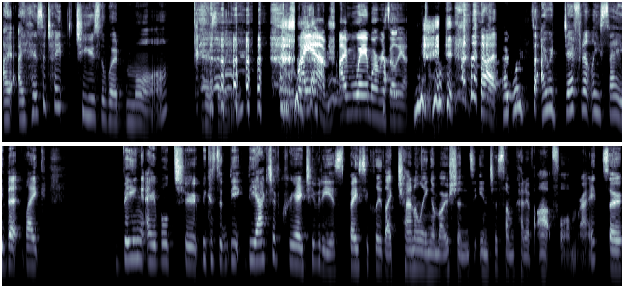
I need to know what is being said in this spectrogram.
I, I, hesitate to use the word more resilient. I am. I'm way more resilient. but I would I would definitely say that like being able to because the the act of creativity is basically like channeling emotions into some kind of art form, right? So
